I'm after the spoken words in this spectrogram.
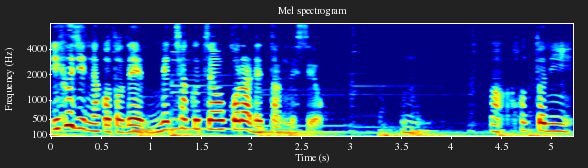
理不尽なことでめちゃくちゃ怒られたんですよ。うん。まあ本当に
